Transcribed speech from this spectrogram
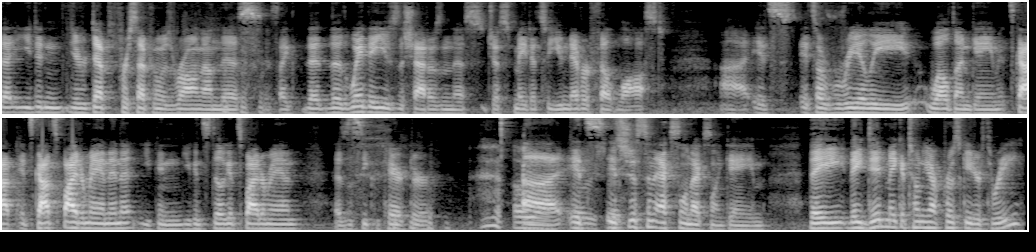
that you didn't your depth perception was wrong on this. it's like the the way they use the shadows in this just made it so you never felt lost. Uh, it's it's a really well done game. It's got it's got Spider Man in it. You can you can still get Spider Man as a secret character. oh, yeah. uh, it's it's just an excellent excellent game. They they did make a Tony Hawk Pro Skater three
